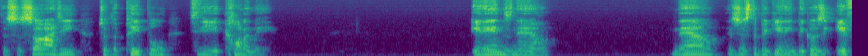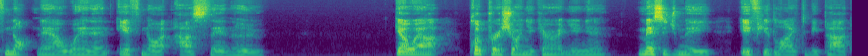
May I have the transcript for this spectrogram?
the society, to the people, to the economy. It ends now. Now is just the beginning because if not now, when? And if not us, then who? Go out, put pressure on your current union, message me, if you'd like to be part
